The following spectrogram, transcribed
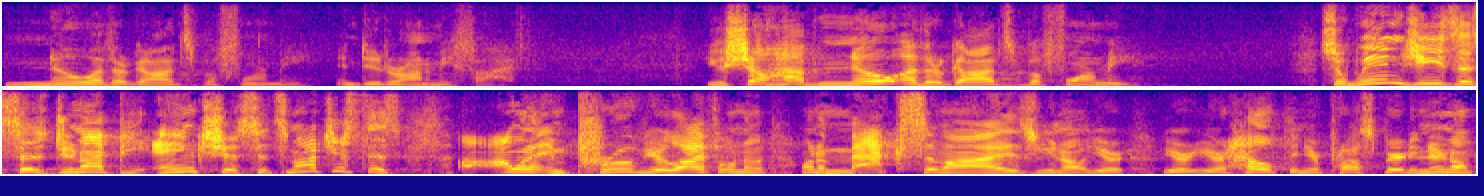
no other gods before me, in Deuteronomy 5. You shall have no other gods before me. So when Jesus says, do not be anxious, it's not just this, I want to improve your life, I want to, I want to maximize you know, your, your, your health and your prosperity. No, no.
